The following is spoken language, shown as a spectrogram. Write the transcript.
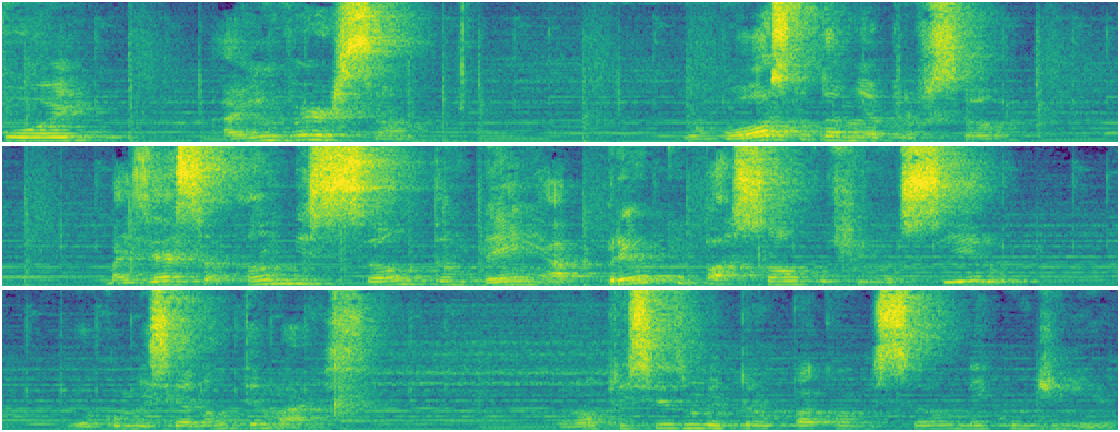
foi a inversão. Eu gosto da minha profissão, mas essa ambição também, a preocupação com o financeiro, eu comecei a não ter mais. Não preciso me preocupar com ambição nem com dinheiro.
